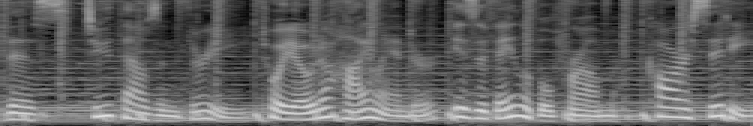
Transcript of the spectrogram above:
This 2003 Toyota Highlander is available from Car City.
